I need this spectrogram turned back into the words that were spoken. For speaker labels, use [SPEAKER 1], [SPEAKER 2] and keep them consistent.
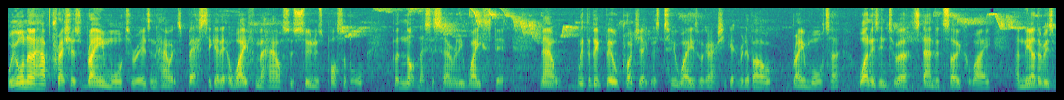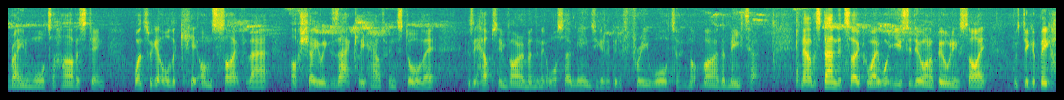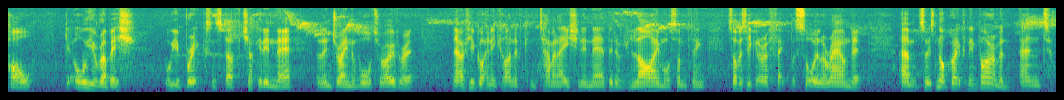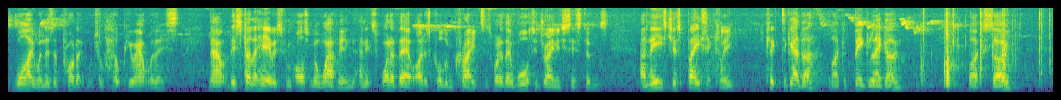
[SPEAKER 1] We all know how precious rainwater is and how it's best to get it away from the house as soon as possible, but not necessarily waste it. Now, with the Big Build project, there's two ways we're going to actually get rid of our rainwater. One is into a standard soakaway, and the other is rainwater harvesting. Once we get all the kit on site for that, I'll show you exactly how to install it, because it helps the environment and it also means you get a bit of free water, not via the meter. Now, the standard soakaway, what you used to do on a building site was dig a big hole, get all your rubbish, all your bricks and stuff, chuck it in there and then drain the water over it. Now if you've got any kind of contamination in there, a bit of lime or something, it's obviously going to affect the soil around it. Um, so it's not great for the environment. And why when there's a product which will help you out with this? Now this fella here is from Osma Wavin and it's one of their, I just call them crates, it's one of their water drainage systems. And these just basically click together like a big Lego, like so.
